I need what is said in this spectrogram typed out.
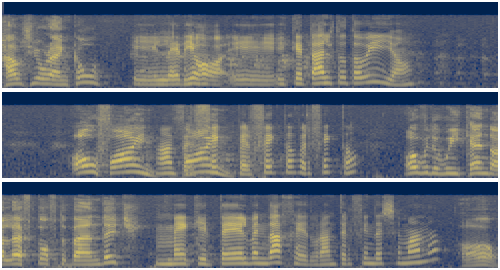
How's your ankle? y le digo, ¿y, y qué tal tu tobillo? Oh, fine, Ah, fine. perfecto, perfecto, perfecto. Over the weekend, I left off the bandage. Me quité el vendaje durante el fin de semana. Oh,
